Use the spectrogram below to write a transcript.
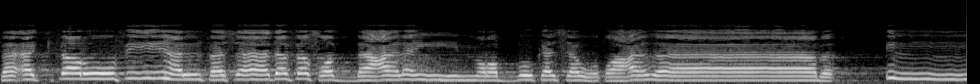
فأكثروا فيها الفساد فصب عليهم ربك سوط عذاب. إن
